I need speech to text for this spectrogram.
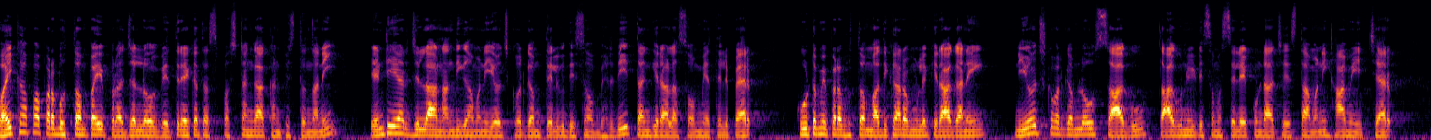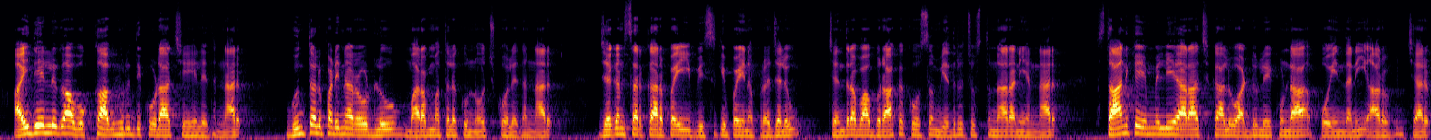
వైకాపా ప్రభుత్వంపై ప్రజల్లో వ్యతిరేకత స్పష్టంగా కనిపిస్తుందని ఎన్టీఆర్ జిల్లా నందిగామ నియోజకవర్గం తెలుగుదేశం అభ్యర్థి తంగిరాల సౌమ్య తెలిపారు. కూటమి ప్రభుత్వం అధికారంలోకి రాగానే నియోజకవర్గంలో సాగు తాగునీటి సమస్య లేకుండా చేస్తామని హామీ ఇచ్చారు. ఐదేళ్ళుగా ఒక్క అభివృద్ధి కూడా చేయలేదన్నారు. గుంతలు పడిన రోడ్లు మరమ్మతులకు నోచుకోలేదన్నారు. జగన్ సర్కార్పై విసిగిపోయిన ప్రజలు చంద్రబాబు రాక కోసం ఎదురుచూస్తున్నారని అన్నారు. స్థానిక ఎమ్మెల్యే అరాచకాలు అడ్డు లేకుండా పోయిందని ఆరోపించారు.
